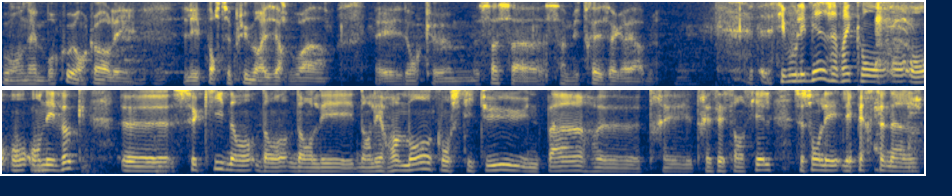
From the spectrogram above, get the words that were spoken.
où on aime beaucoup encore les, porte-plumes réservoirs. Et donc euh, ça, ça m'est très agréable. Si vous voulez bien, j'aimerais qu'on évoque euh, ce qui, dans, les, romans, constitue une part euh, très, essentielle. Ce sont les, personnages,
